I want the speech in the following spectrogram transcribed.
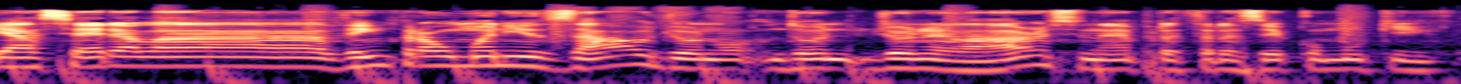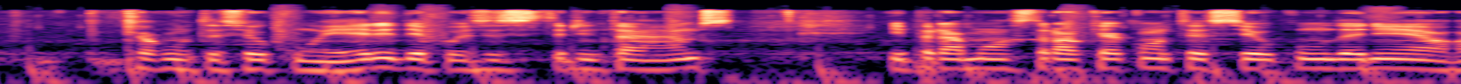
E a série ela vem para humanizar o John, Johnny Lawrence, né, para trazer como que, que aconteceu com ele depois desses 30 anos e para mostrar o que aconteceu com o Daniel.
